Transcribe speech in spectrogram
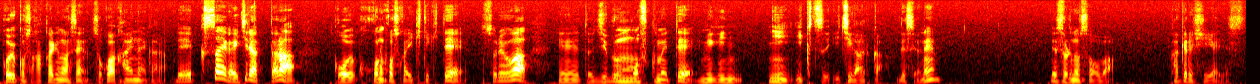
こういうコストかかりません。そこは変えないから。で、xi が1だったら、こうここのコストが生きてきて、それは、えーと、自分も含めて右にいくつ1があるかですよね。で、それの相場。かける CI です。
